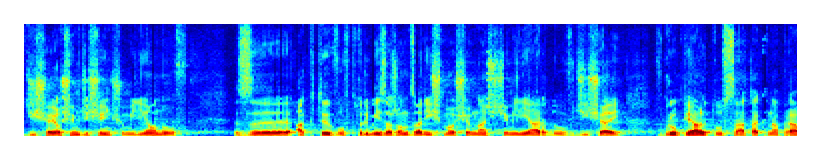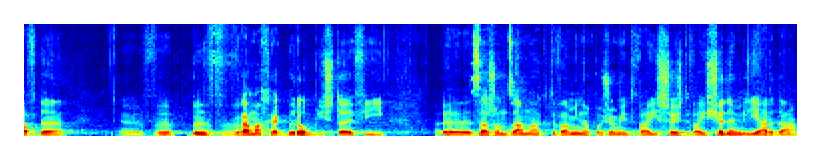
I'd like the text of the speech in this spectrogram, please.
dzisiaj 80 milionów z aktywów, którymi zarządzaliśmy 18 miliardów. Dzisiaj w grupie Altusa tak naprawdę w, w ramach jakby Rockbridge TFI zarządzamy aktywami na poziomie 2,6-2,7 miliarda.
